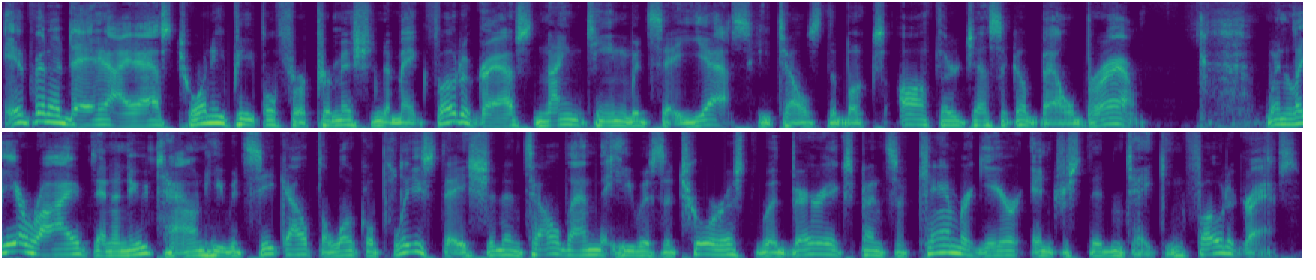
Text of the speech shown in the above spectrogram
If in a day I asked 20 people for permission to make photographs, 19 would say yes, he tells the book's author, Jessica Bell Brown. When Lee arrived in a new town, he would seek out the local police station and tell them that he was a tourist with very expensive camera gear interested in taking photographs.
